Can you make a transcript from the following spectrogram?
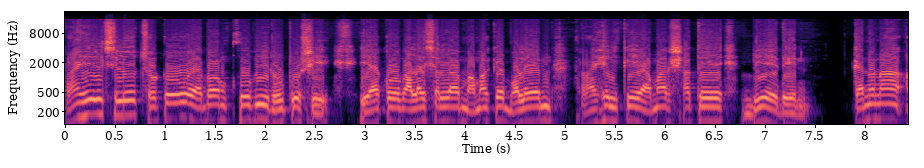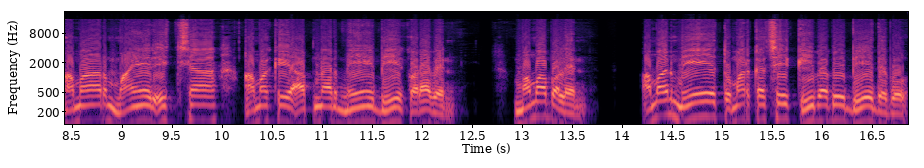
রাহিল ছিল ছোট এবং খুবই রূপসী। ইয়াকুব আলাইসাল্লাম আমাকে বলেন, রাহিলকে আমার সাথে বিয়ে দিন। কেননা আমার মায়ের ইচ্ছা আমাকে আপনার মেয়ে বিয়ে করাবেন। মামা বলেন, আমার মেয়ে তোমার কাছে কীভাবে বিয়ে দেব?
